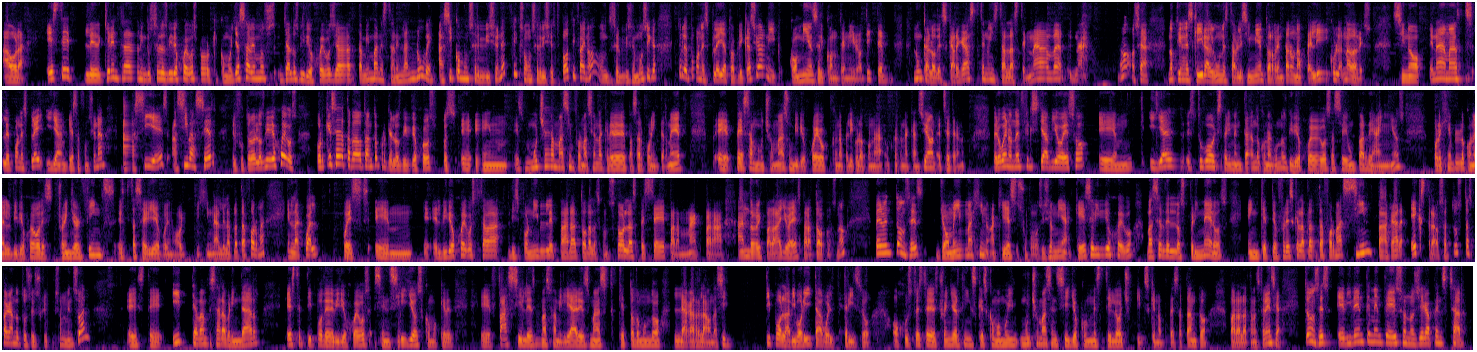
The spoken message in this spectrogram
Ahora, este le quiere entrar a la industria de los videojuegos porque como ya sabemos, ya los videojuegos ya también van a estar en la nube, así como un servicio Netflix o un servicio Spotify, ¿no? Un servicio de música. Tú le pones play a tu aplicación y comienza el contenido. A ti te nunca lo descargaste, no instalaste nada, nada. ¿No? O sea, no tienes que ir a algún establecimiento a rentar una película, nada de eso, sino eh, nada más le pones play y ya empieza a funcionar. Así es, así va a ser el futuro de los videojuegos. ¿Por qué se ha tardado tanto? Porque los videojuegos, pues, eh, es mucha más información la que debe de pasar por internet, eh, pesa mucho más un videojuego que una película con una, una canción, etcétera, ¿no? Pero bueno, Netflix ya vio eso eh, y ya estuvo experimentando con algunos videojuegos hace un par de años. Por ejemplo, con el videojuego de Stranger Things, esta serie bueno, original de la plataforma, en la cual pues em, el videojuego estaba disponible para todas las consolas, PC, para Mac, para Android, para iOS, para todos, ¿no? Pero entonces yo me imagino, aquí es suposición mía, que ese videojuego va a ser de los primeros en que te ofrezca la plataforma sin pagar extra. O sea, tú estás pagando tu suscripción mensual este, y te va a empezar a brindar este tipo de videojuegos sencillos, como que eh, fáciles, más familiares, más que todo mundo le agarre la onda. Así tipo la viborita o el trizo, o justo este de Stranger Things que es como muy mucho más sencillo con un estilo 8 bits que no pesa tanto para la transferencia. Entonces, evidentemente eso nos llega a pensar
